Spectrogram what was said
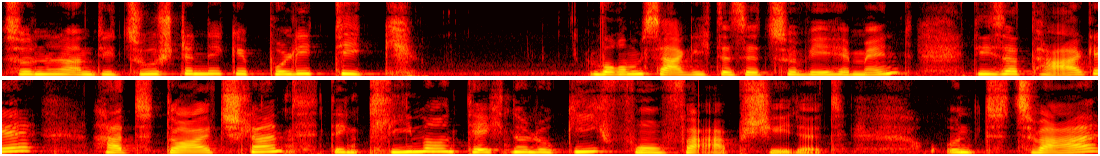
sondern an die zuständige Politik. Warum sage ich das jetzt so vehement? Dieser Tage hat Deutschland den Klima- und Technologiefonds verabschiedet. Und zwar,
